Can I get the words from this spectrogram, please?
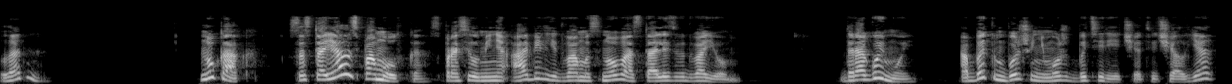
ладно?» «Ну как, состоялась помолвка?» — спросил меня Абель, едва мы снова остались вдвоем. «Дорогой мой, «Об этом больше не может быть и речи», — отвечал я,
